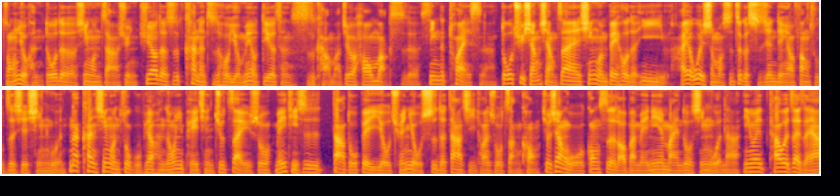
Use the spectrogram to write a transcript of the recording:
总有很多的新闻杂讯，需要的是看了之后有没有第二层思考嘛？就 How Marks 的 Think Twice 啊，多去想想在新闻背后的意义，还有为什么是这个时间点要放出这些新闻。那看新闻做股票很容易赔钱，就在于说媒体是大多被有权有势的大集团所掌控。就像我公司的老板每年买很多新闻啊，因为他会在怎样。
